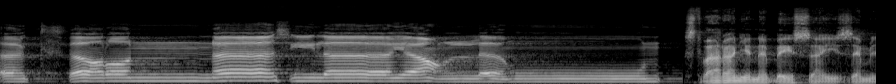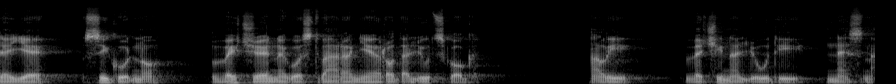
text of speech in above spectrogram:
أكثر الناس لا يعلمون Stvaranje nebesa i zemlje je sigurno veće nego stvaranje roda ljudskog, ali većina ljudi ne zna.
